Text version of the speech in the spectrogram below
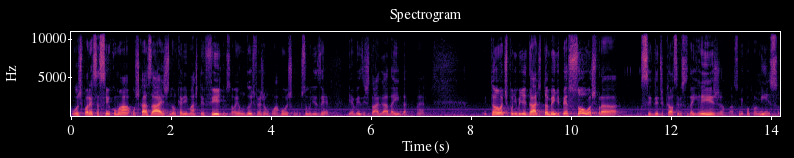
Hoje parece assim como a- os casais não querem mais ter filhos, só é um dois feijão com arroz, como costumo dizer, e às vezes estragado ainda. Né? Então a disponibilidade também de pessoas para se dedicar ao serviço da igreja, assumir compromisso,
